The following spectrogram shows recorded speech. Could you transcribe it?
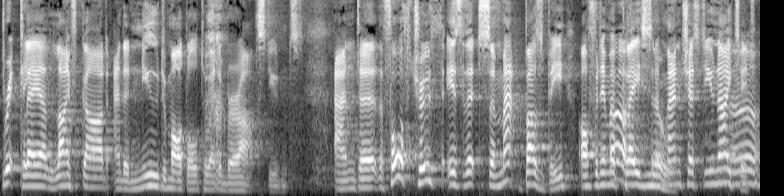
bricklayer, lifeguard, and a nude model to Edinburgh art students. And uh, the fourth truth is that Sir Matt Busby offered him a place at Manchester United.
